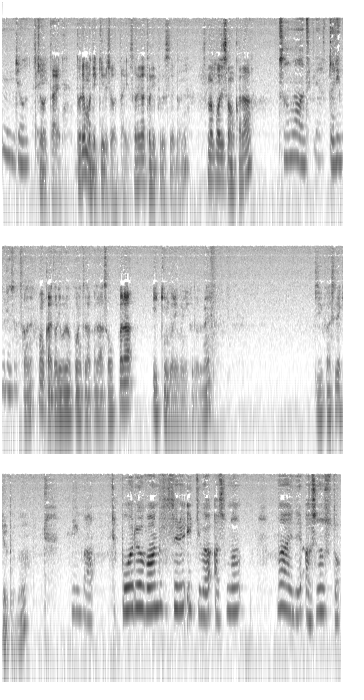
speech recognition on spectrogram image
うん状態。状態。どれもできる状態。それがトリプルスレッドね。そのポジションから、そのまま突き出す。ドリブル。そうね。今回ドリブルのポイントだから、そこから一気にドリブルに行くってことね。軸足で蹴るってことな。2番ボールをバウンドさせる位置は足の前で足の外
